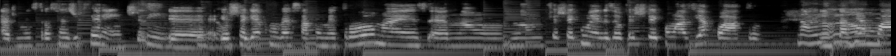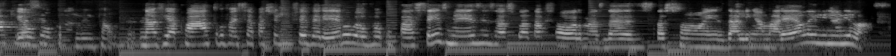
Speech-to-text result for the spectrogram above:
administrações diferentes. Sim, é, eu cheguei a conversar com o metrô, mas é, não, não fechei com eles, eu fechei com a Via 4. Não, e então, na Via 4 eu vou, quando, então? Na Via 4 vai ser a partir de fevereiro, eu vou ocupar seis meses as plataformas das estações da linha amarela e linha lilás.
